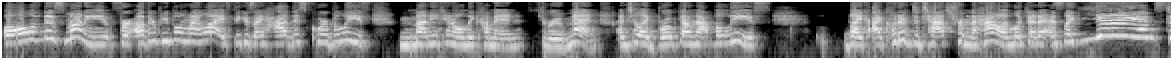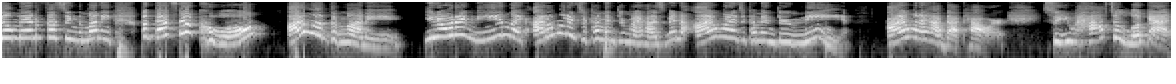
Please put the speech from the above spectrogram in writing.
all of this money for other people in my life because I had this core belief money can only come in through men until I broke down that belief like I could have detached from the how and looked at it as like, yay, I'm still manifesting the money. But that's not cool. I want the money. You know what I mean? Like, I don't want it to come in through my husband. I want it to come in through me. I want to have that power. So you have to look at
